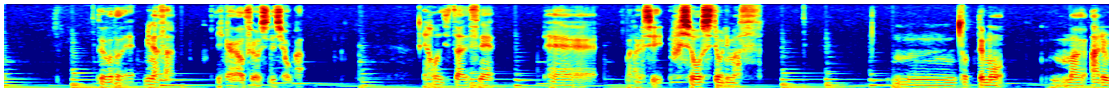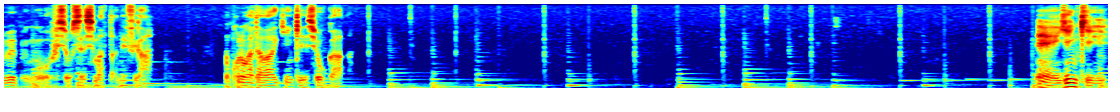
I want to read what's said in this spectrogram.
うん。ということで、皆さん、いかがお過ごしでしょうか？え本日はですね、えー、私、負傷しております。うーん、とっても、まあ、ある部分を負傷してしまったんですが、この方は元気でしょうか？えー、元気、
